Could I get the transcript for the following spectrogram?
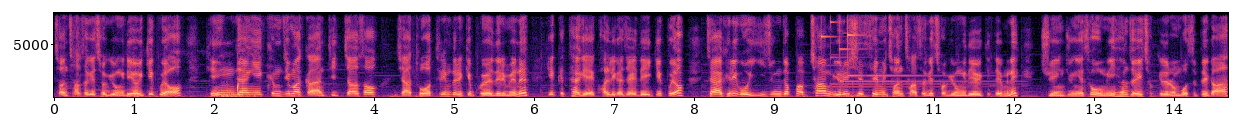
전 좌석에 적용이 되어 있겠고요. 굉장히 큼지막한 뒷좌석 자 도어 트림들 이렇게 보여드리면은 깨끗하게 관리가 잘 되어 있겠고요. 자 그리고 이중 접합 차음 유리 시스템이 전 좌석에 적용이 되어 있기 때문에 주행 중에 소음이 현저히 적게 들어오는 모습들과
